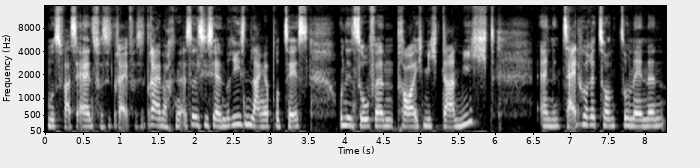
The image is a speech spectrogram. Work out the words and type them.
Man muss Phase 1, Phase 3, Phase 3 machen. Also es ist ja ein riesenlanger Prozess und insofern traue ich mich da nicht, einen Zeithorizont zu nennen.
